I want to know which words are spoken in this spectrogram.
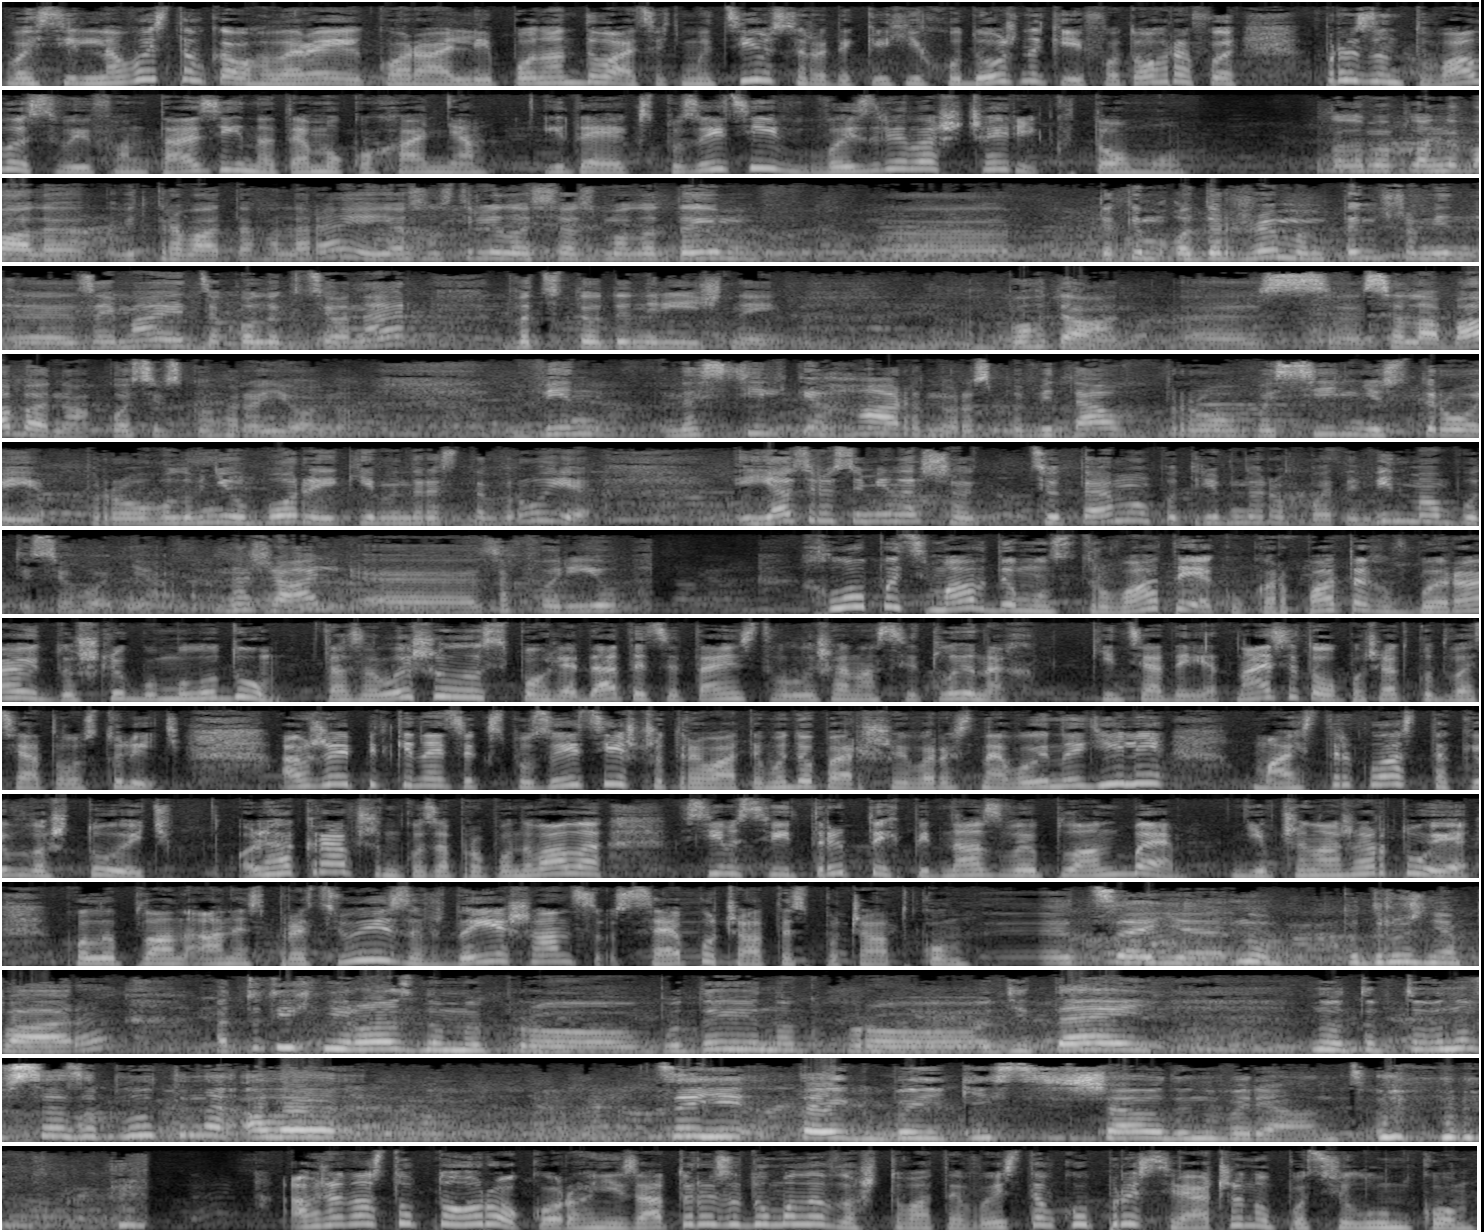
Весільна виставка в галереї Кораллі. Понад 20 митців, серед яких і художники, і фотографи, презентували свої фантазії на тему кохання. Ідея експозиції визріла ще рік тому. Коли ми планували відкривати галерею, я зустрілася з молодим е, таким одержимим, тим, що він е, займається колекціонер, 21-річний Богдан е, з села Бабина Косівського району. Він настільки гарно розповідав про весільні строї, про головні убори, які він реставрує. І я зрозуміла, що цю тему потрібно робити. Він мав бути сьогодні. На жаль, е, захворів. Хлопець мав демонструвати, як у Карпатах вбирають до шлюбу молоду, та залишилось споглядати це таїнство лише на світлинах кінця 19-го, початку 20-го століть. А вже під кінець експозиції, що триватиме до першої вересневої неділі, майстер-клас таки влаштують. Ольга Кравченко запропонувала всім свій триптих під назвою План Б. Дівчина жартує, коли план А не спрацює, завжди є шанс все почати спочатку. Це є ну, подружня пара, а тут їхні роздуми про будинок, про дітей. Ну, тобто воно все заплутане, але це є так якби якийсь ще один варіант. А вже наступного року організатори задумали влаштувати виставку присвячену поцілунку.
